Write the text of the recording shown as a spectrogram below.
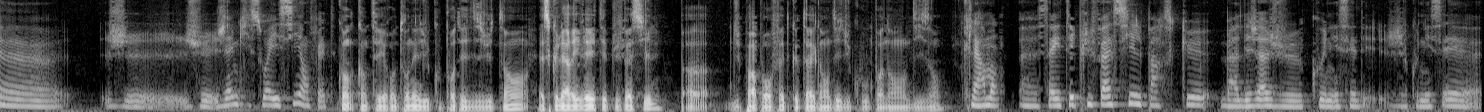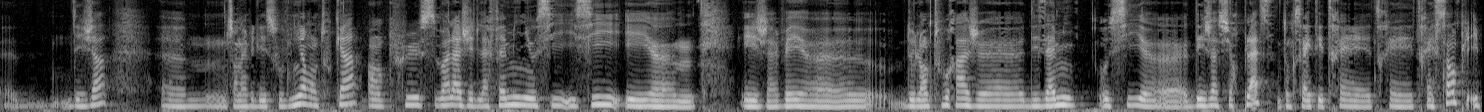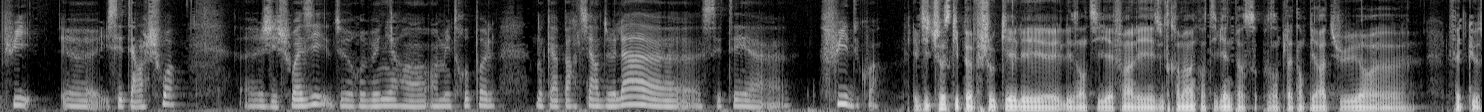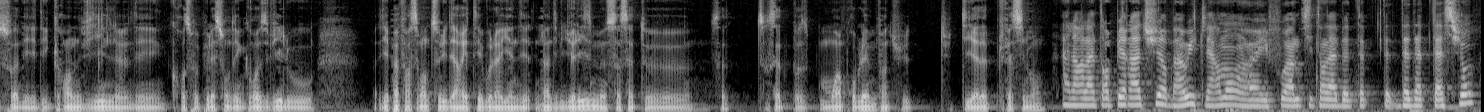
je, j'aime qu'il soit ici en fait. Quand, quand tu es retourné du coup pour tes 18 ans, est-ce que l'arrivée était plus facile par, du, par rapport au fait que tu as grandi du coup pendant 10 ans? Clairement, euh, ça a été plus facile parce que bah, déjà je connaissais, je connaissais euh, déjà. Euh, j'en avais des souvenirs en tout cas. En plus, voilà, j'ai de la famille aussi ici et, et j'avais de l'entourage des amis aussi déjà sur place. Donc ça a été très très très simple. Et puis euh, c'était un choix. Euh, j'ai choisi de revenir en, métropole. Donc à partir de là, euh, c'était fluide, quoi. Les petites choses qui peuvent choquer les, les Antilles, enfin les ultramarins quand ils viennent, par, exemple la température, le fait que ce soit des, grandes villes, des grosses populations, des grosses villes où il n'y a pas forcément de solidarité, voilà, il y a de l'individualisme, ça, ça te, ça, ça, te pose moins de problème, enfin, tu, tu t'y adaptes plus facilement Alors la température, ben oui, clairement, il faut un petit temps d'adaptation.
